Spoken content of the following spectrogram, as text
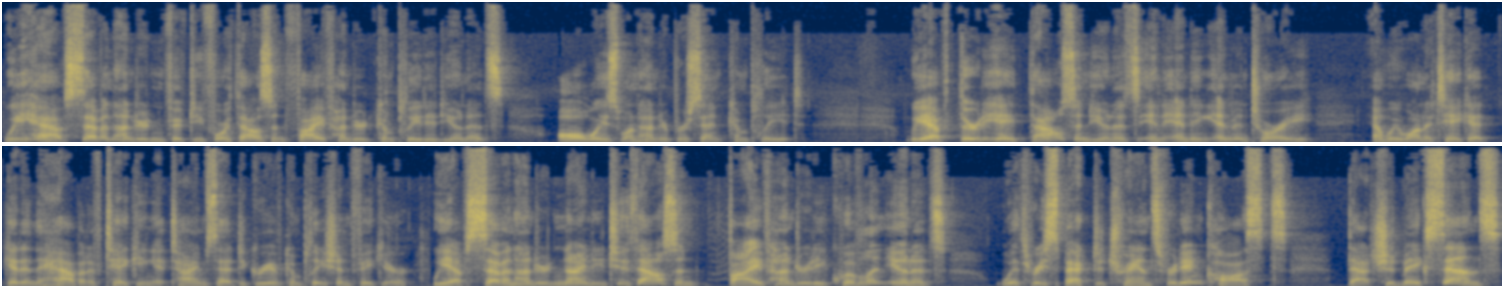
We have 754,500 completed units, always 100% complete. We have 38,000 units in ending inventory, and we want to take it, get in the habit of taking it times that degree of completion figure, we have 792,500 equivalent units with respect to transferred in costs. That should make sense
